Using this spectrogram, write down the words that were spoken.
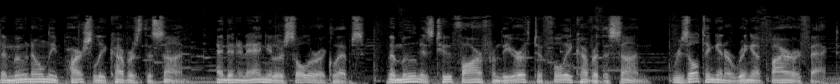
the moon only partially covers the sun, and in an annular solar eclipse, the moon is too far from the earth to fully cover the sun, resulting in a ring of fire effect.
